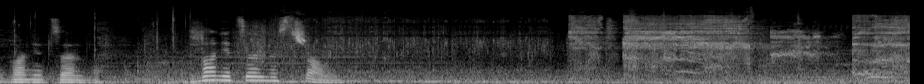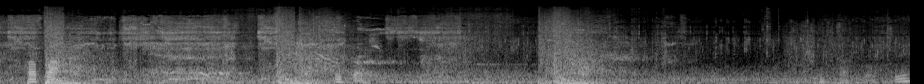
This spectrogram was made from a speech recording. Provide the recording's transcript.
Dwa niecelne. Dwa niecelne strzały. Papa. Super. Dwa punkty.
